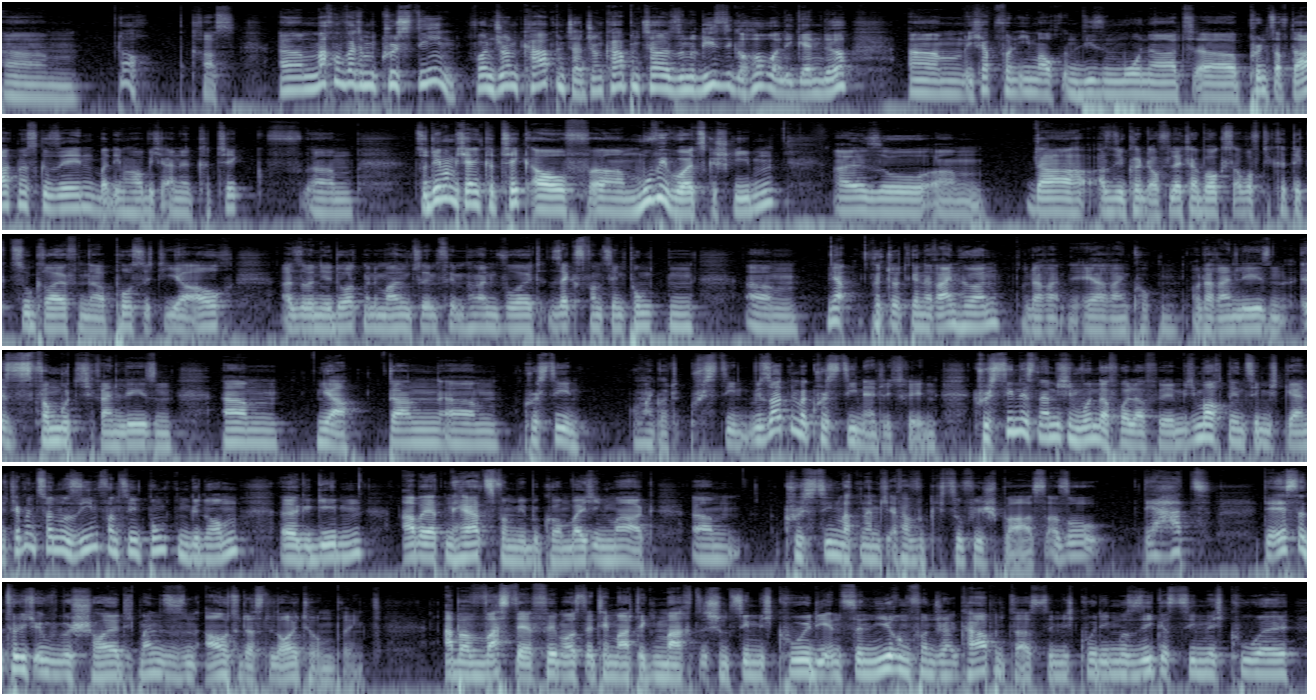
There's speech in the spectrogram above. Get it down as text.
Ähm, doch, krass. Ähm, machen wir weiter mit Christine von John Carpenter. John Carpenter, so eine riesige Horrorlegende. Ähm, ich habe von ihm auch in diesem Monat äh, Prince of Darkness gesehen. Bei dem habe ich eine Kritik. Ähm, zudem habe ich eine Kritik auf ähm, Movie Worlds geschrieben. Also ähm, da, also ihr könnt auf Letterbox auch auf die Kritik zugreifen. Da poste ich die ja auch. Also wenn ihr dort meine Meinung zu dem Film hören wollt, 6 von 10 Punkten. Ähm, ja, könnt ihr dort gerne reinhören oder rein, eher reingucken oder reinlesen. Es ist vermutlich reinlesen. Ähm, ja, dann ähm, Christine. Oh mein Gott, Christine. Wir sollten über Christine endlich reden. Christine ist nämlich ein wundervoller Film. Ich mochte ihn ziemlich gerne. Ich habe ihm zwar nur 7 von 10 Punkten genommen, äh, gegeben, aber er hat ein Herz von mir bekommen, weil ich ihn mag. Ähm, Christine macht nämlich einfach wirklich so viel Spaß. Also, der hat, der ist natürlich irgendwie bescheuert. Ich meine, es ist ein Auto, das Leute umbringt. Aber was der Film aus der Thematik macht, ist schon ziemlich cool. Die Inszenierung von John Carpenter ist ziemlich cool. Die Musik ist ziemlich cool.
